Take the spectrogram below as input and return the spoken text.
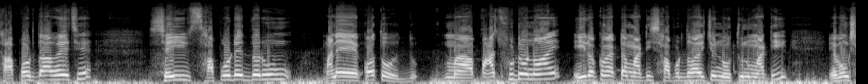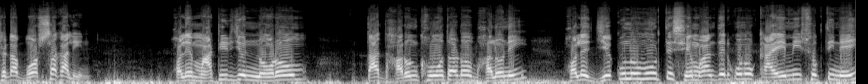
সাপোর্ট দেওয়া হয়েছে সেই সাপোর্টের দরুন মানে কত পাঁচ ফুটও নয়, এইরকম একটা মাটি সাপোর্ট দেওয়া হয়েছে নতুন মাটি এবং সেটা বর্ষাকালীন। ফলে মাটির যে নরম, তার ধারণ ক্ষমতাটাও ভালো নেই। ফলে যে কোনো মুহূর্তে সে বাঁধের কোনো কায়েমি শক্তি নেই,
